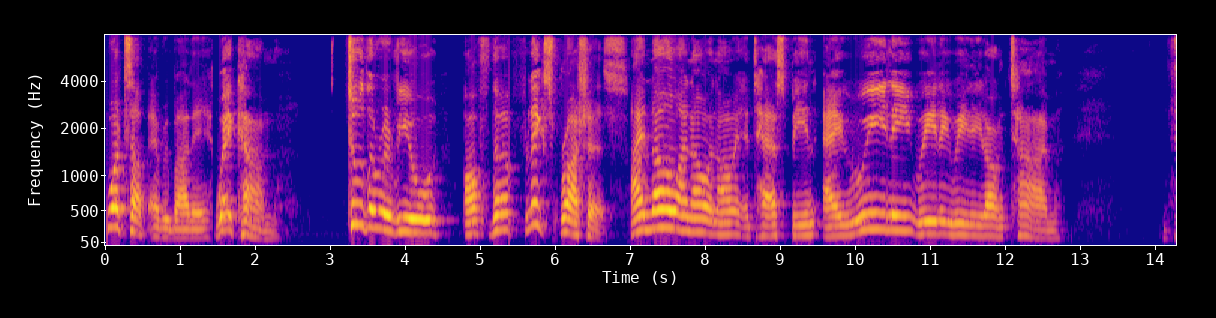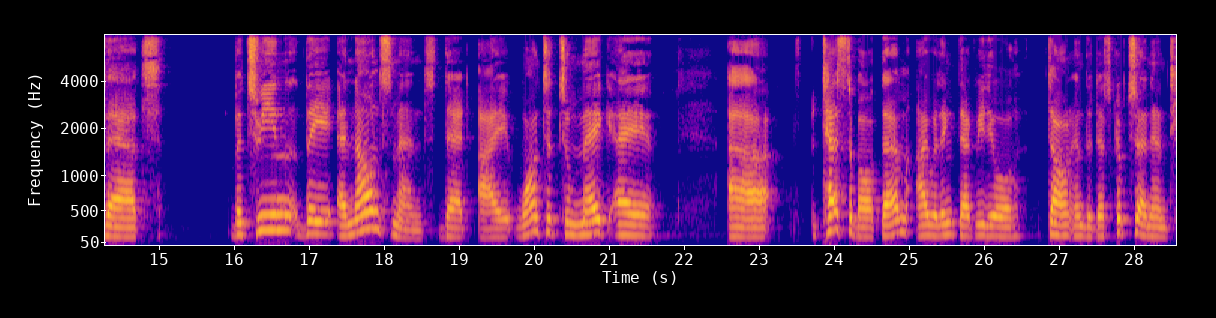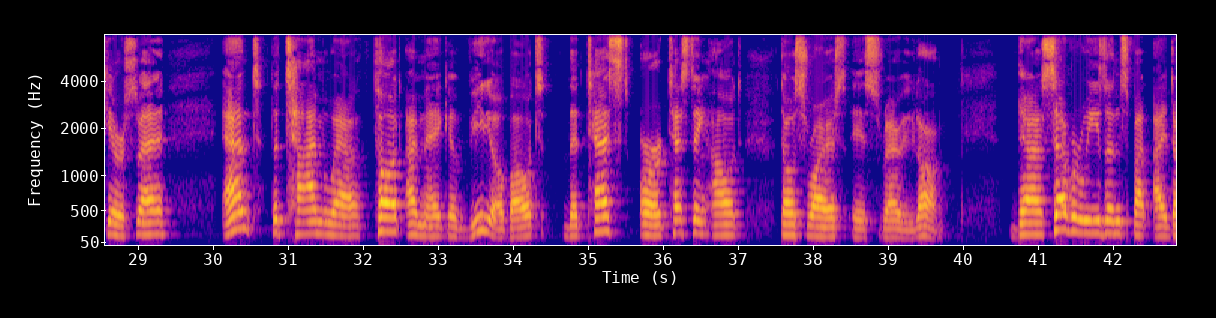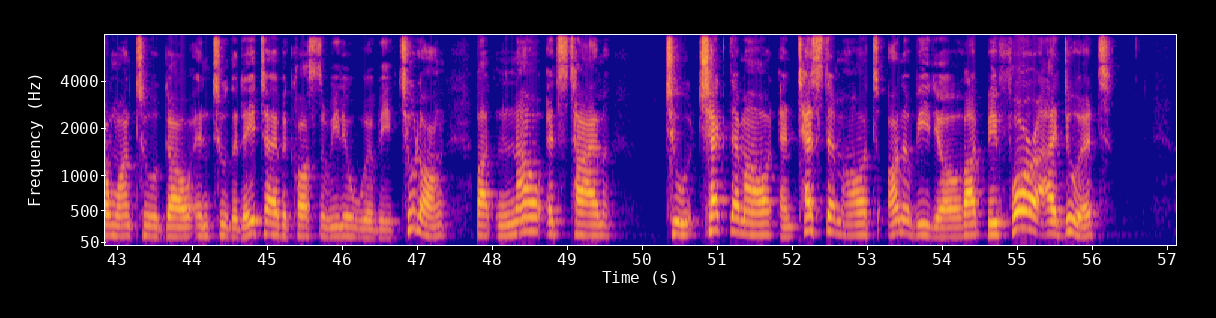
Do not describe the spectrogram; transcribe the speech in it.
What's up, everybody? Welcome to the review of the Flix brushes. I know, I know, I know it has been a really, really, really long time that between the announcement that I wanted to make a uh, test about them, I will link that video down in the description and here as well and the time where I thought I make a video about the test or testing out those wires is very long. There are several reasons, but I don't want to go into the detail because the video will be too long. But now it's time to check them out and test them out on a video. But before I do it,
